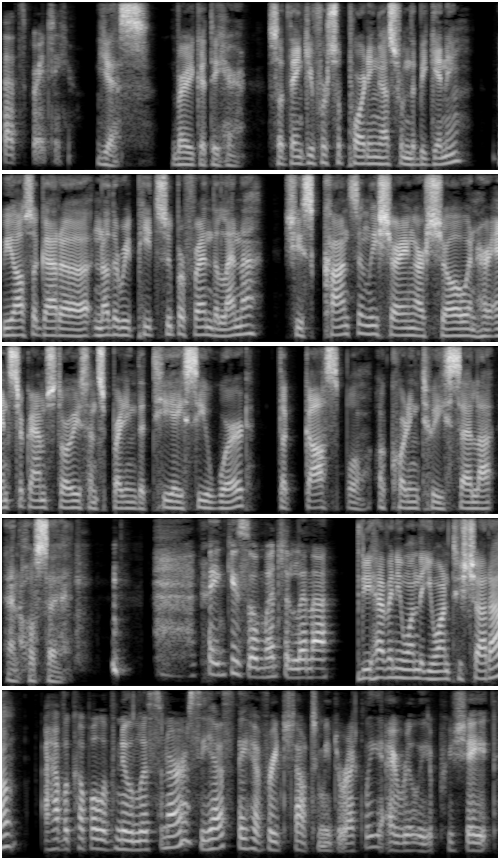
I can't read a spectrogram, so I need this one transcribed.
That's great to hear. Yes, very good to hear. So thank you for supporting us from the beginning. We also got a, another repeat super friend, Elena. She's constantly sharing our show in her Instagram stories and spreading the TAC word, the gospel, according to Isela and Jose. Thank you so much, Elena. Do you have anyone that you want to shout out? I have a couple of new listeners. Yes, they have reached out to me directly. I really appreciate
